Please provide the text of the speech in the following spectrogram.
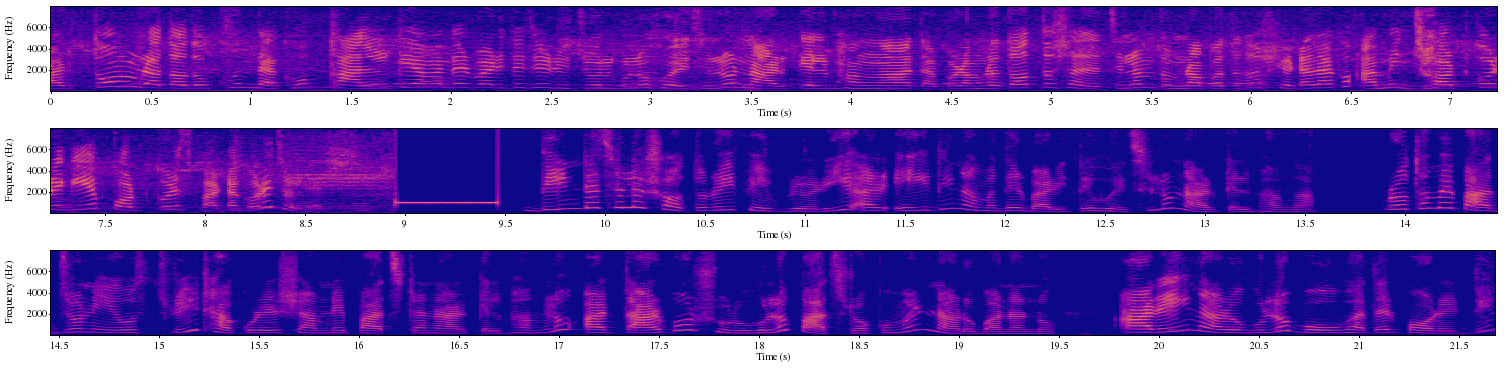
আর তোমরা ততক্ষণ দেখো, কালকে আমাদের বাড়িতে যে রিচুয়ালগুলো হয়েছিল, নারকেল ভাঙা, তারপর আমরা তত্ত্ব সাজাচ্ছিলাম, তোমরা আপাতত সেটা দেখো। আমি ঝট করে গিয়ে পট করে স্পাটা করে চলে আসি দিনটা ছিল সতেরোই ফেব্রুয়ারি, আর এই দিন আমাদের বাড়িতে হয়েছিল নারকেল ভাঙা। প্রথমে পাঁচজন এও স্ত্রী ঠাকুরের সামনে পাঁচটা নারকেল ভাঙলো আর তারপর শুরু হলো পাঁচ রকমের নাড়ু বানানো। আর এই নাড়ুগুলো বউ ভাতের পরের দিন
